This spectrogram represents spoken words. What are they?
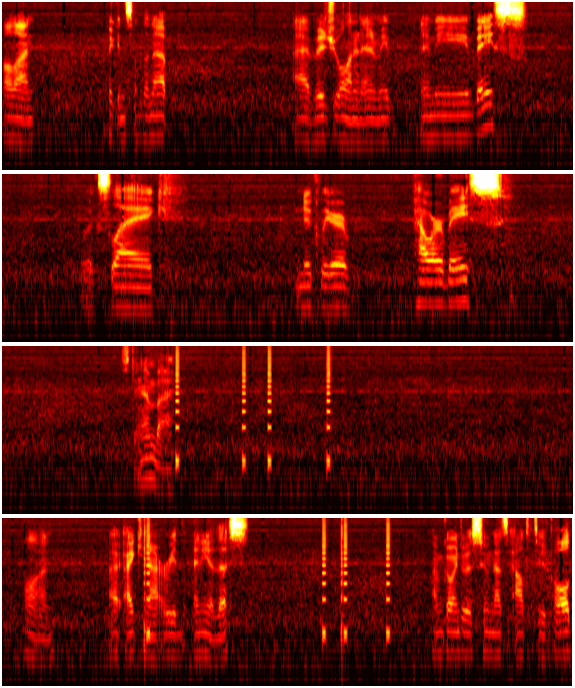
Hold on. Picking something up. I have visual on an enemy enemy base. Looks like nuclear power base. Stand by. Hold on. I, I cannot read any of this. I'm going to assume that's altitude hold.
